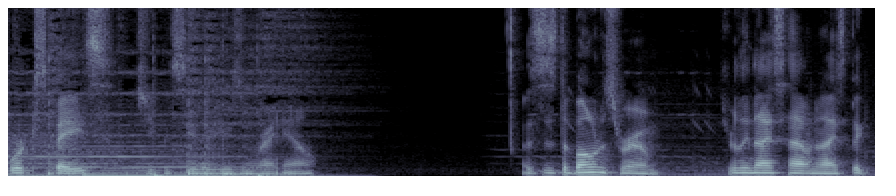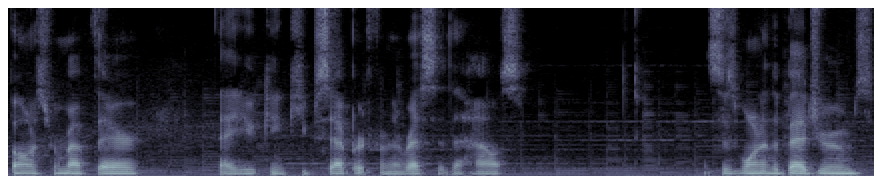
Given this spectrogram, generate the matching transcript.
workspace, as you can see they're using right now. This is the bonus room. It's really nice having a nice big bonus room up there that you can keep separate from the rest of the house. This is one of the bedrooms.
